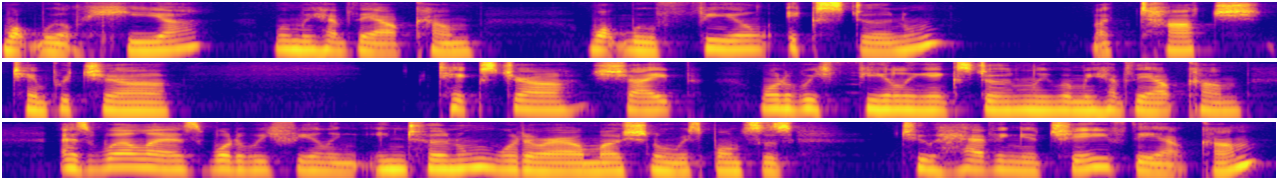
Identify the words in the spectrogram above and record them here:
what we'll hear when we have the outcome, what we'll feel external, like touch, temperature, texture, shape. What are we feeling externally when we have the outcome? As well as what are we feeling internal? What are our emotional responses to having achieved the outcome?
